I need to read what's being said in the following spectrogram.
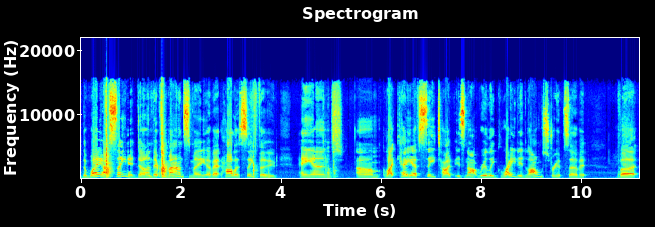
the way I've seen it done that reminds me of at Hollis Seafood and um, like KFC type is not really grated long strips of it but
